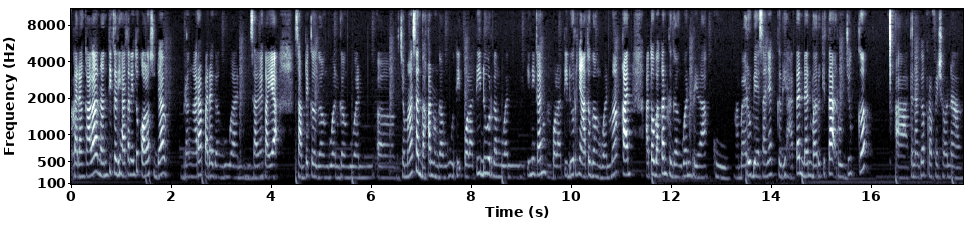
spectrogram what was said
ya. Kadangkala nanti kelihatan itu kalau sudah berengarah pada gangguan, misalnya kayak sampai ke gangguan-gangguan uh, kecemasan bahkan mengganggu pola tidur, gangguan ini kan hmm. pola tidurnya atau gangguan makan atau bahkan ke gangguan perilaku. Nah, baru biasanya kelihatan dan baru kita rujuk ke uh, tenaga profesional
